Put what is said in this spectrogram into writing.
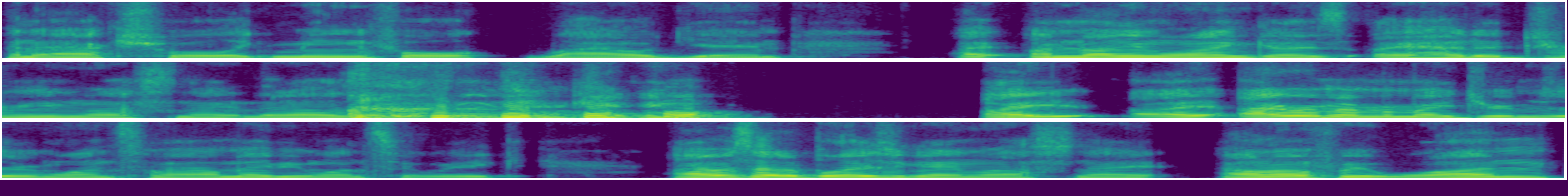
an actual like meaningful loud game. I, I'm not even lying, guys. I had a dream last night that I was at a Blazer game. I, I I remember my dreams every once in a while, maybe once a week. I was at a Blazer game last night. I don't know if we won.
